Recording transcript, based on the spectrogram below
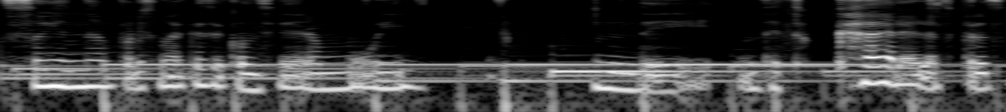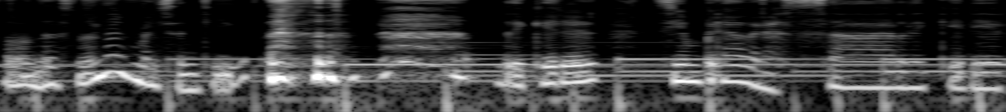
soy una persona que se considera muy de, tocar a las personas, no en el mal sentido, de querer siempre abrazar, de querer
